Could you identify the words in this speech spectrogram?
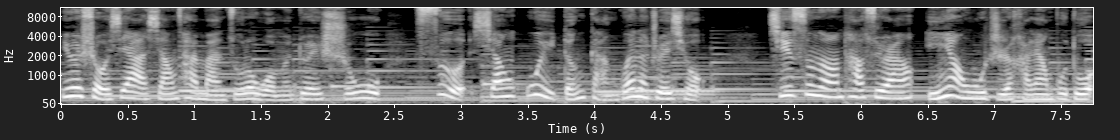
因为首先啊，香菜满足了我们对食物色香味等感官的追求。其次呢，它虽然营养物质含量不多，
